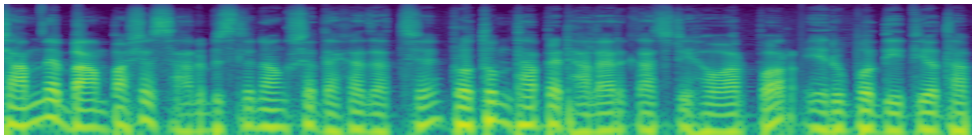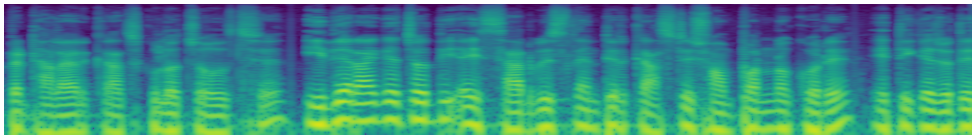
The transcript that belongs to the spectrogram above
সামনে বাম পাশে সার্ভিস লেন অংশে দেখা যাচ্ছে। প্রথম ধাপে ঢালাইয়ের কাজটি হওয়ার পর এর উপর দ্বিতীয় ধাপে ঢালাইয়ের কাজগুলো চলছে। ঈদের আগে যদি এই সার্ভিস লেনটির কাজটি সম্পন্ন করে এটিকে যদি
